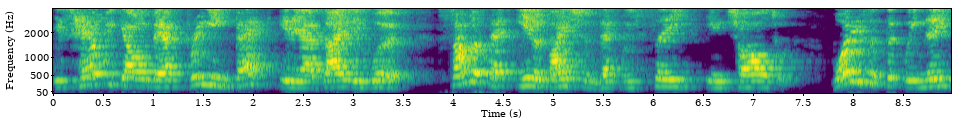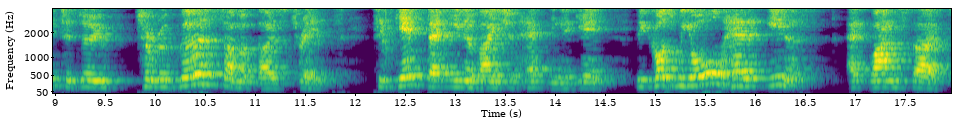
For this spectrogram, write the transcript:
is how we go about bringing back in our daily work some of that innovation that we see in childhood. What is it that we need to do to reverse some of those trends, to get that innovation happening again? Because we all had it in us at one stage.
